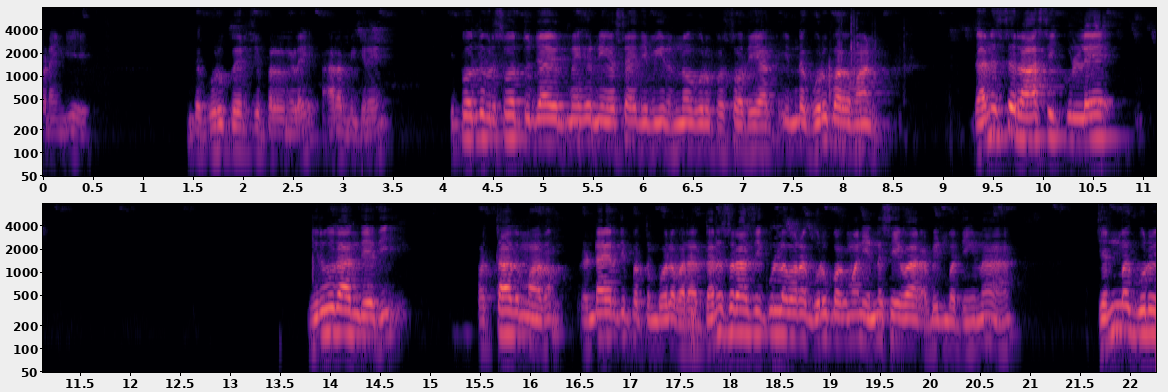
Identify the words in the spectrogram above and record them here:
வணங்கி இந்த குரு பயிற்சி பலன்களை ஆரம்பிக்கிறேன். இப்போ வந்து விருஷப துஜாய் உத்மேகர் நீ விவசாய தீபிகி நன்னோ குரு பிரசோதியார். இந்த குரு பகவான் தனுசு ராசிக்குள்ளே இருபதாம் தேதி பத்தாவது மாதம் ரெண்டாயிரத்தி பத்தொன்பதுல வர தனுசு ராசிக்குள்ள வர குரு பகவான் என்ன செய்வார் அப்படின்னு பாத்தீங்கன்னா ஜென்ம குரு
